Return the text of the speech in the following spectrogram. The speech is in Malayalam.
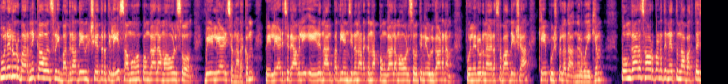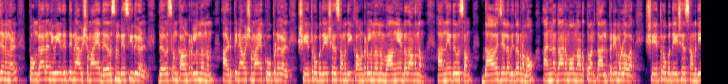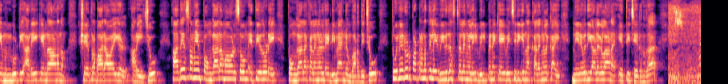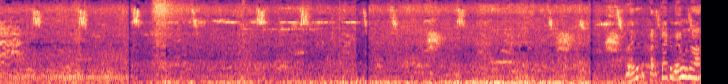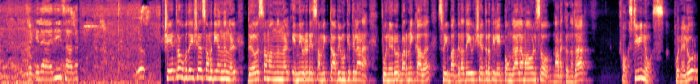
പുനലൂർ ഭർണിക്കാവ് ശ്രീ ഭദ്രാദേവി ക്ഷേത്രത്തിലെ സമൂഹ പൊങ്കാല മഹോത്സവം വെള്ളിയാഴ്ച നടക്കും. വെള്ളിയാഴ്ച രാവിലെ ഏഴ് നാൽപ്പത്തിയഞ്ചിന് നടക്കുന്ന പൊങ്കാല മഹോത്സവത്തിന്റെ ഉദ്ഘാടനം പുനലൂർ നഗരസഭാധ്യക്ഷ കെ പുഷ്പലത നിർവഹിക്കും. പൊങ്കാല സമർപ്പണത്തിന് എത്തുന്ന ഭക്തജനങ്ങൾ പൊങ്കാല നിവേദ്യത്തിന് ആവശ്യമായ ദേവസ്വം രസീതുകൾ ദേവസ്വം കൗണ്ടറിൽ നിന്നും അടുപ്പിനാവശ്യമായ കൂപ്പണുകൾ ക്ഷേത്രോപദേശക സമിതി കൗണ്ടറിൽ നിന്നും വാങ്ങേണ്ടതാണെന്നും അന്നേ ദിവസം ദാഹജല വിതരണമോ അന്നദാനമോ നടത്തുവാൻ താൽപ്പര്യമുള്ളവർ ക്ഷേത്രോപദേശക സമിതിയെ മുൻകൂട്ടി അറിയിക്കേണ്ടതാണെന്നും ക്ഷേത്ര ഭാരവാഹികൾ അറിയിച്ചു. അതേസമയം പൊങ്കാല മഹോത്സവം എത്തിയതോടെ പൊങ്കാല കലങ്ങളുടെ ഡിമാൻഡും വർദ്ധിച്ചു. പുനരൂർ പട്ടണത്തിലെ വിവിധ സ്ഥലങ്ങളിൽ വിൽപ്പനയ്ക്കായി വെച്ചിരിക്കുന്ന കലങ്ങൾക്കായി നിരവധി ആളുകളാണ് എത്തിച്ചേരുന്നത്. അതായത് കറക്റ്റായിട്ട് വേവുന്ന കിലോ അരി സാധനം. ക്ഷേത്ര ഉപദേശക സമിതി അംഗങ്ങൾ ദേവസ്വം അംഗങ്ങൾ എന്നിവരുടെ സംയുക്താഭിമുഖ്യത്തിലാണ് പുനരൂർ ഭരണിക്കാവ് ശ്രീ ഭദ്രദേവി ക്ഷേത്രത്തിലെ പൊങ്കാല മഹോത്സവം നടക്കുന്നത്. Fox T V news Punalur.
